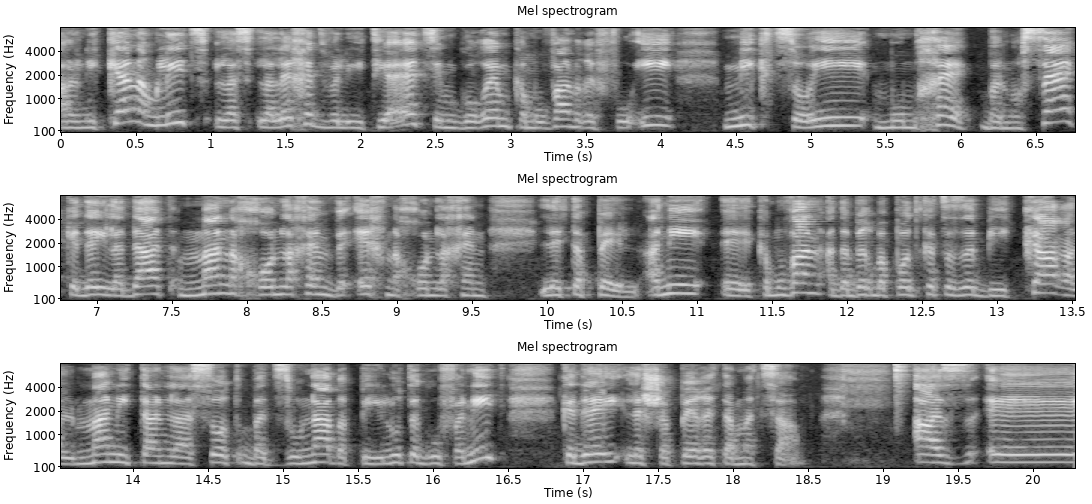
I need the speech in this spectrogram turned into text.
אבל אני כן אמליץ ללכת ולהתייעץ עם גורם כמובן רפואי, מקצועי, מומחה בנושא, כדי לדעת מה נכון לכם ואיך נכון לכם לטפל. אני אה, כמובן אדבר בפודקאסט הזה בעיקר על מה ניתן לעשות בתזונה, בפעילות הגופנית, כדי לשפר את המצב. המצב. אז אה,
